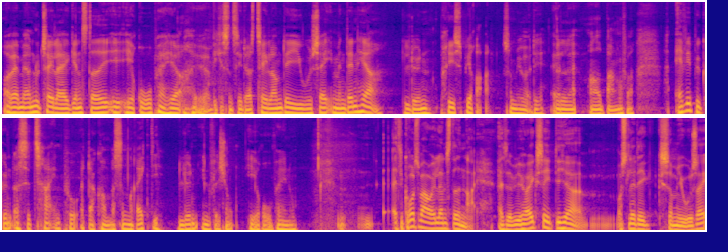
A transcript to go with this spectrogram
Og hvad med, og nu taler jeg igen stadig i Europa her, øh, og vi kan sådan set også tale om det i USA, men den her lønprisspiral, som jo er det, alle er meget bange for, er vi begyndt at se tegn på, at der kommer sådan en rigtig løninflation i Europa endnu? Altså kort svar jo et eller andet sted nej. Altså vi har ikke set de her, og slet ikke som i USA,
